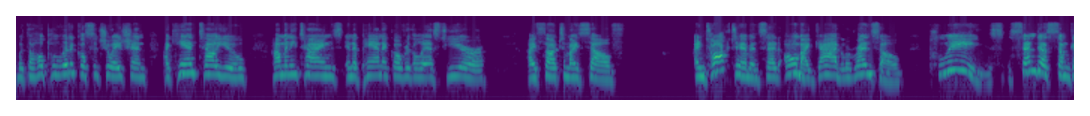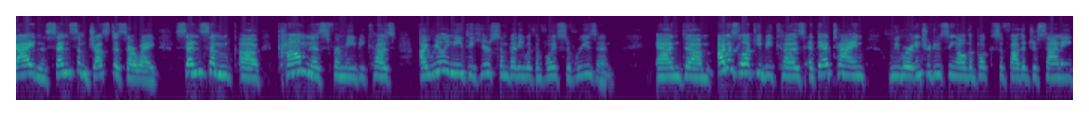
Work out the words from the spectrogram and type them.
with the whole political situation, I can't tell you how many times in a panic over the last year I've thought to myself, and talked to him and said, Oh my God, Lorenzo, please send us some guidance, send some justice our way, send some uh, calmness for me because I really need to hear somebody with a voice of reason. And um, I was lucky because at that time we were introducing all the books of Father Giussani.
